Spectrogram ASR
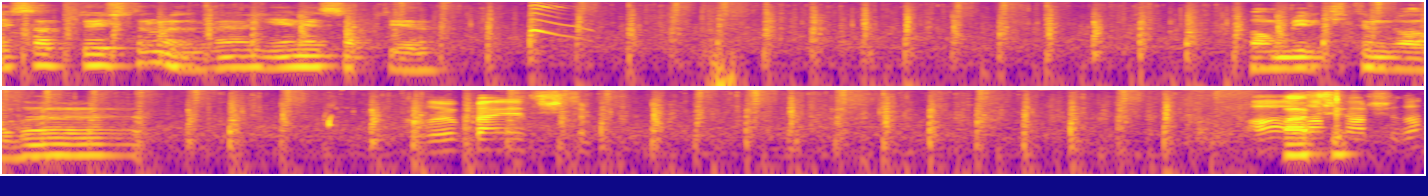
Hesap değiştirmedim ya. Yeni hesap diyelim. Son bir kitim kaldı. Burada yok ben yetiştim. Aa Karşı. adam karşıda.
